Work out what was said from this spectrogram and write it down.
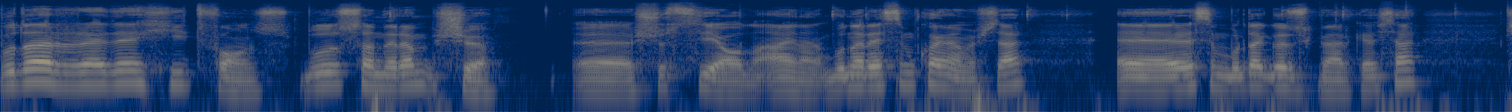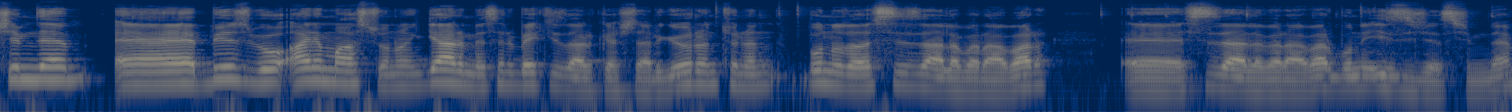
Bu da Red Headphones. Bu sanırım şu. Ee, şu siyah olan aynen. Buna resim koymamışlar. Ee, resim burada gözükmüyor arkadaşlar. Şimdi ee, biz bu animasyonun gelmesini bekleyeceğiz arkadaşlar. Görüntünün bunu da sizlerle beraber ee, sizlerle beraber bunu izleyeceğiz şimdi.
